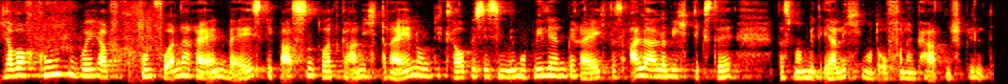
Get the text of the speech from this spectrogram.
Ich habe auch Kunden, wo ich einfach von vornherein weiß, die passen dort gar nicht rein und ich glaube, es ist im Immobilienbereich das Aller, Allerwichtigste, dass man mit ehrlichen und offenen Karten spielt.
